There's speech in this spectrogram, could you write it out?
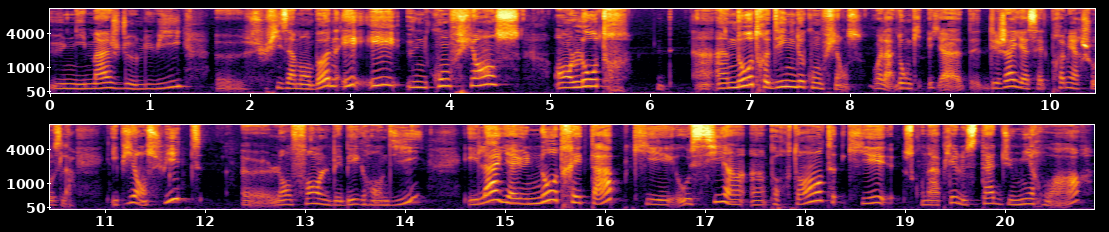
une image de lui euh, suffisamment bonne et, une confiance en l'autre, un, autre digne de confiance. Voilà, donc y a, déjà, il y a cette première chose-là. Et puis ensuite, euh, l'enfant, le bébé grandit. Et là, il y a une autre étape qui est aussi importante, qui est ce qu'on a appelé le stade du miroir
